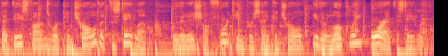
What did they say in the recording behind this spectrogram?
that these funds were controlled at the state level, with an additional 14% controlled either locally or at the state level.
